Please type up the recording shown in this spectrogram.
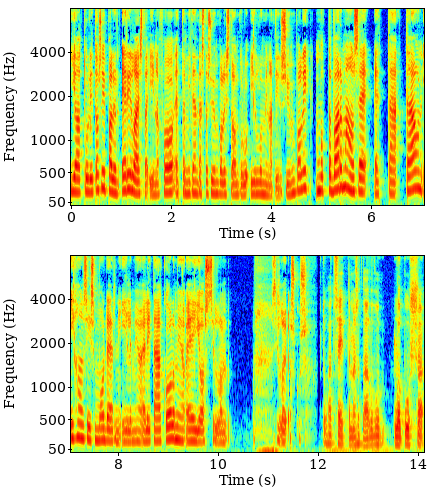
ja tuli tosi paljon erilaista infoa, että miten tästä symbolista on tullut Illuminatin symboli, mutta varmaan on se, että tämä on ihan siis moderni ilmiö, eli tämä kolmio ei ole silloin, silloin joskus 1700-luvun lopussa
